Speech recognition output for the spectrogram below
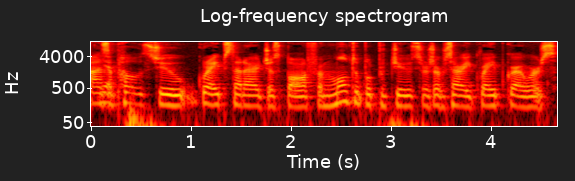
As opposed to grapes that are just bought from multiple producers or sorry grape growers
